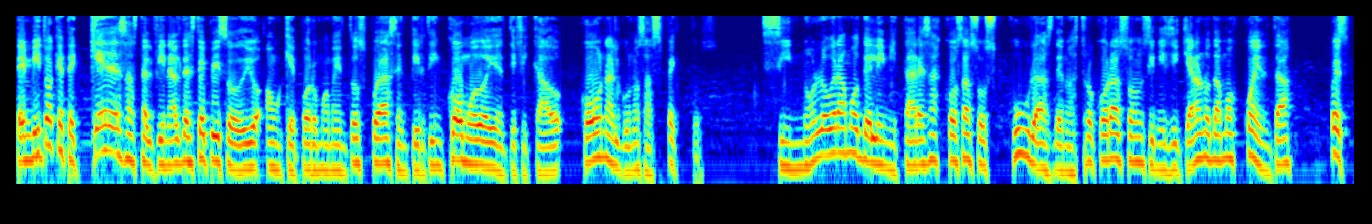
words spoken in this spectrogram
Te invito a que te quedes hasta el final de este episodio, aunque por momentos puedas sentirte incómodo e identificado con algunos aspectos si no logramos delimitar esas cosas oscuras de nuestro corazón, si ni siquiera nos damos cuenta, pues,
